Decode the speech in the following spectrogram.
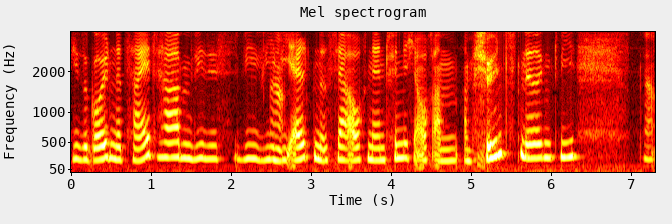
diese goldene Zeit haben, wie sie es, wie, wie, ja. wie Elton es ja auch nennt, finde ich auch am, am schönsten irgendwie. Ja.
